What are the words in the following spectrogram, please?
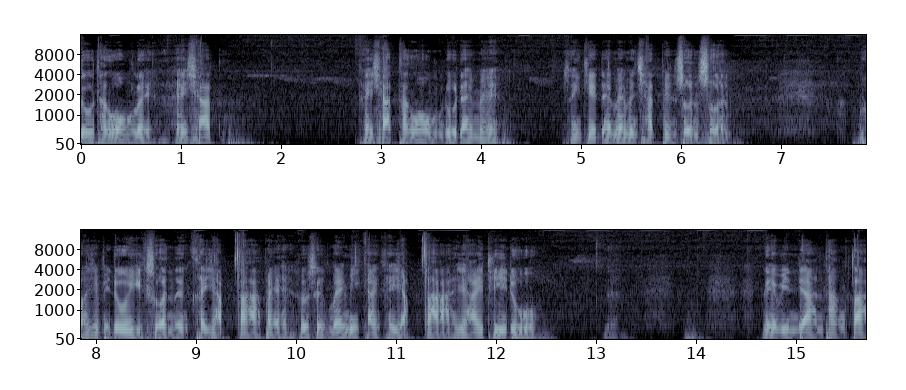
ดูทั้งองค์เลย ให้ชัด ให้ชัดทั้งองค์ดูได้ไหมสังเกตได้ไหมมันชัดเป็นส่วนๆ พอจะไปดูอีกส่วนหนึ่งขยับตาไป รู้สึกไหมมีการขยับตาย้ายที่ดูเนี่ยวิญญาณทางตา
